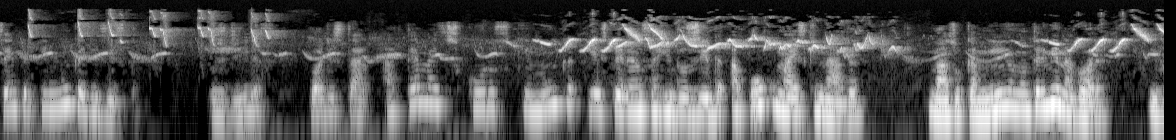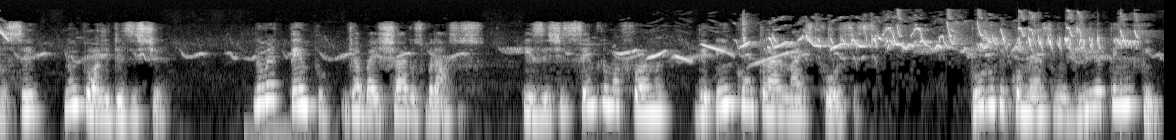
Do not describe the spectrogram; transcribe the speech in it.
sempre e nunca desista. Os dias podem estar até mais escuros que nunca e a esperança reduzida a pouco mais que nada. Mas o caminho não termina agora e você não pode desistir. Não é tempo de abaixar os braços. Existe sempre uma forma de encontrar mais forças. Tudo que começa um dia tem um fim.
